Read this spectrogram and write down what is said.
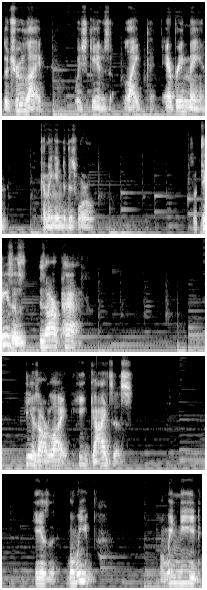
the true light, which gives light to every man coming into this world. So Jesus is our path. He is our light. He guides us. He is when we when we need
